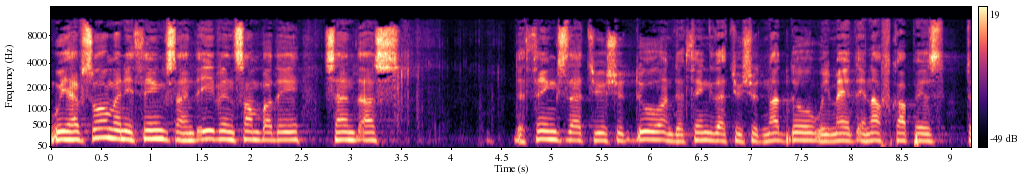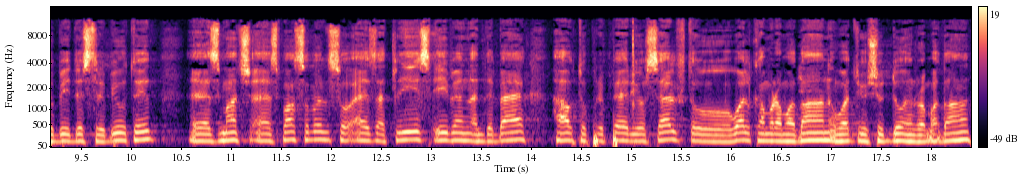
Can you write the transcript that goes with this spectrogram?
We have so many things, and even somebody sent us the things that you should do and the things that you should not do. We made enough copies to be distributed as much as possible so as at least even at the back how to prepare yourself to welcome Ramadan, what you should do in Ramadan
